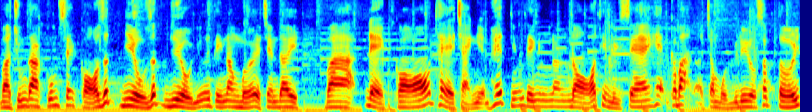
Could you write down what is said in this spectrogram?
và chúng ta cũng sẽ có rất nhiều rất nhiều những cái tính năng mới ở trên đây. Và để có thể trải nghiệm hết những tính năng đó thì mình sẽ hẹn các bạn ở trong một video sắp tới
